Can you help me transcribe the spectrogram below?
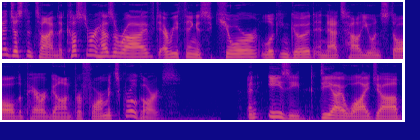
And just in time, the customer has arrived, everything is secure, looking good, and that's how you install the Paragon Performance Grill Guards an easy DIY job,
